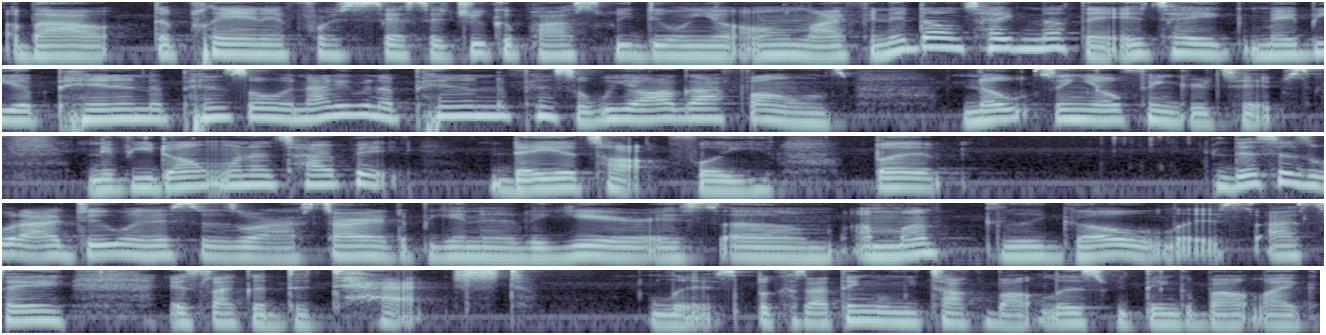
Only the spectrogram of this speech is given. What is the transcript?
about the planning for success that you could possibly do in your own life. And it don't take nothing. It take maybe a pen and a pencil, and not even a pen and a pencil. We all got phones, notes in your fingertips. And if you don't want to type it, they a talk for you. But this is what I do, and this is where I started at the beginning of the year. It's um, a monthly goal list. I say it's like a detached list because I think when we talk about lists, we think about like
